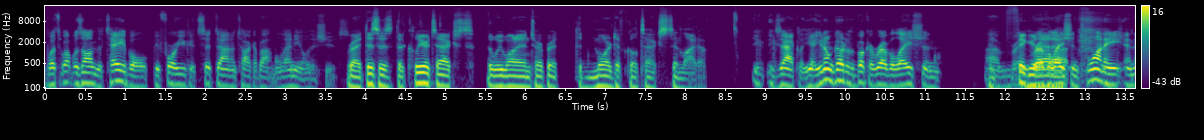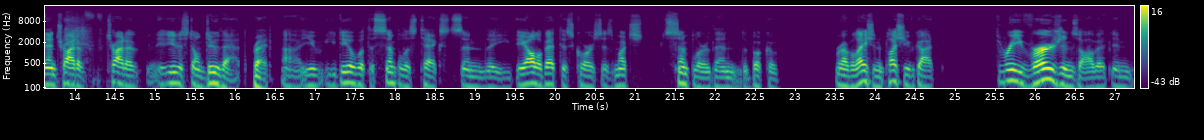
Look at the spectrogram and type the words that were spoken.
what's what was on the table before you could sit down and talk about millennial issues. Right. This is the clear text that we want to interpret the more difficult texts in light of. Exactly. Yeah, you don't go to the book of Revelation, uh, Re- figure. Revelation 20, and then try to try to. You just don't do that. Right. Uh, you you deal with the simplest texts, and the the Olivet discourse is much simpler than the book of Revelation. Plus, you've got three versions of it in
